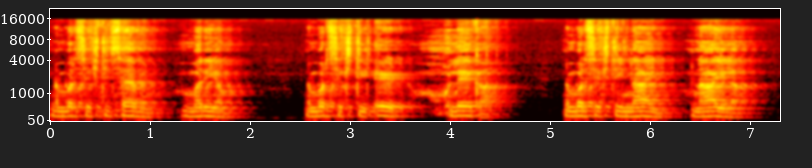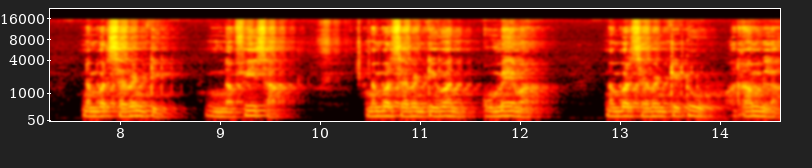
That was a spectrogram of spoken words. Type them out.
number sixty seven, Maryam. Number sixty eight, Malika. Number sixty nine, Naila. Number seventy, Nafisa. Number seventy one, Umaima. Number seventy two, Ramla.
